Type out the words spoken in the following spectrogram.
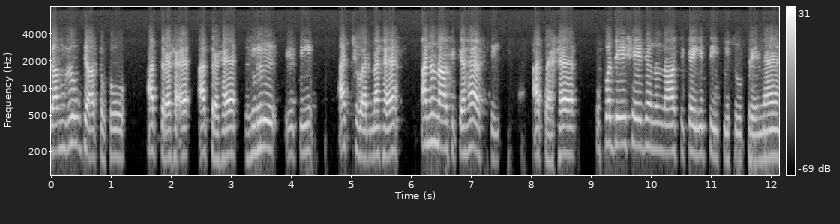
गम्लु धातुः अत्र अत्र लृ इति अच् वर्णः अनुनासिकः अस्ति। अतः उपदेशे जनुनासिक इति सूत्रेण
